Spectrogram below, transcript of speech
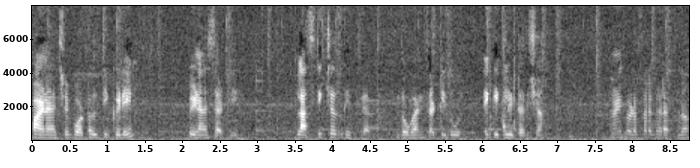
पाण्याचे बॉटल तिकडे पिण्यासाठी. प्लास्टिकच्याच घेतल्यात. दोघांसाठी दोन. एक एक लिटरच्या आणि थोडंफार घरातलं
